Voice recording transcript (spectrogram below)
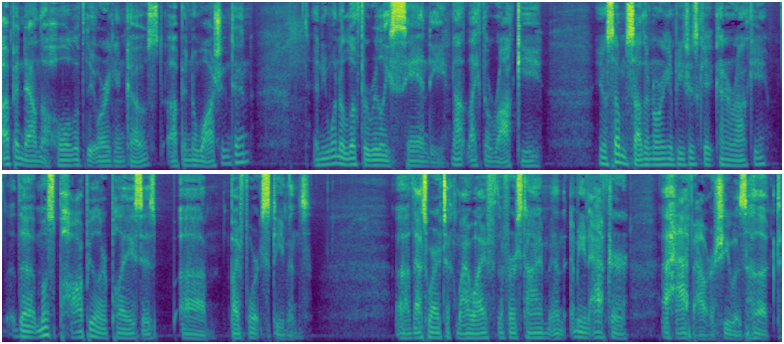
up and down the whole of the Oregon coast, up into Washington, and you want to look for really sandy, not like the rocky. You know, some southern Oregon beaches get kind of rocky. The most popular place is um, by Fort Stevens. Uh, that's where I took my wife the first time, and I mean, after a half hour, she was hooked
